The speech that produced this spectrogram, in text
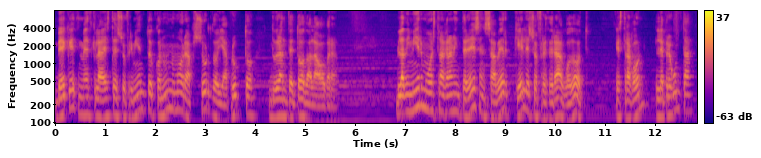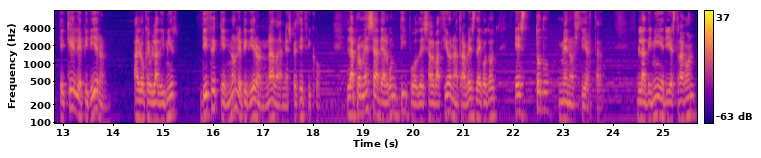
Beckett mezcla este sufrimiento con un humor absurdo y abrupto durante toda la obra. Vladimir muestra gran interés en saber qué les ofrecerá Godot. Estragón le pregunta que qué le pidieron, a lo que Vladimir dice que no le pidieron nada en específico. La promesa de algún tipo de salvación a través de Godot es todo menos cierta. Vladimir y Estragón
